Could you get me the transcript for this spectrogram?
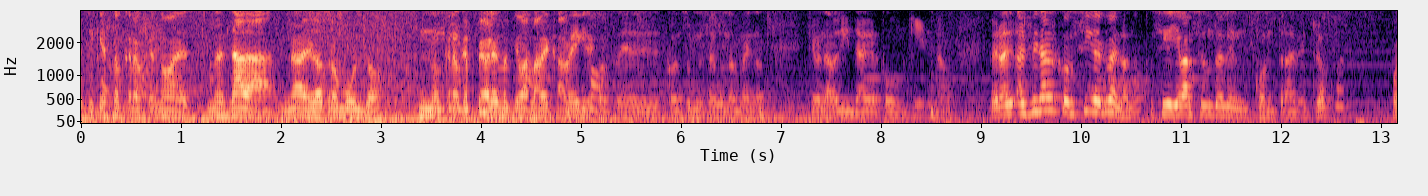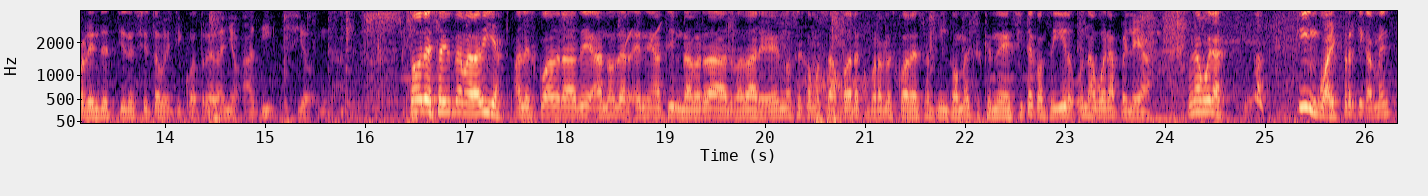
Así que esto creo que no es, no es nada, nada del otro mundo. No creo que peor es activar la BKB y que consume un segundo menos que una Blindagger con un kill, ¿no? Pero al, final consigue el duelo, ¿no? Consigue llevarse un duelo en contra del Clockwork. Por ende tiene 124 de daño adicional. Todo le está yendo de maravilla a la escuadra de Another NA Team, la verdad, Badare. ¿eh? No sé cómo se va a poder recuperar la escuadra de Santin Gómez. Es que necesita conseguir una buena pelea. Una buena Team White prácticamente.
